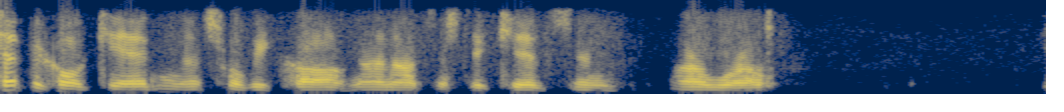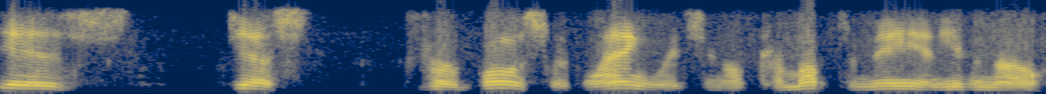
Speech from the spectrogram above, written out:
typical kid, and that's what we call non-autistic kids in our world, is just verbose with language, and he'll come up to me, and even though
